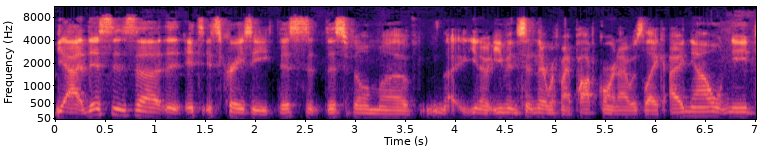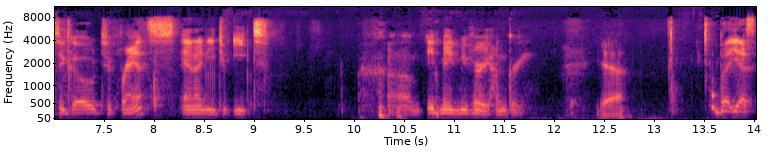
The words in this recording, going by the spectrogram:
Yeah, this is uh, it's it's crazy. This this film, uh, you know, even sitting there with my popcorn, I was like, I now need to go to France and I need to eat. Um, it made me very hungry. Yeah. But yes,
